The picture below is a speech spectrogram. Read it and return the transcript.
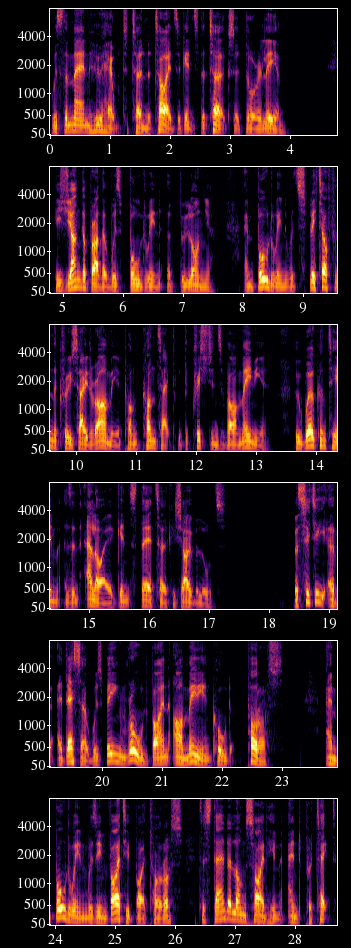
was the man who helped to turn the tides against the Turks at Dorylaeum. His younger brother was Baldwin of Boulogne, and Baldwin would split off from the Crusader army upon contact with the Christians of Armenia, who welcomed him as an ally against their Turkish overlords. The city of Edessa was being ruled by an Armenian called Toros, and Baldwin was invited by Toros to stand alongside him and protect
